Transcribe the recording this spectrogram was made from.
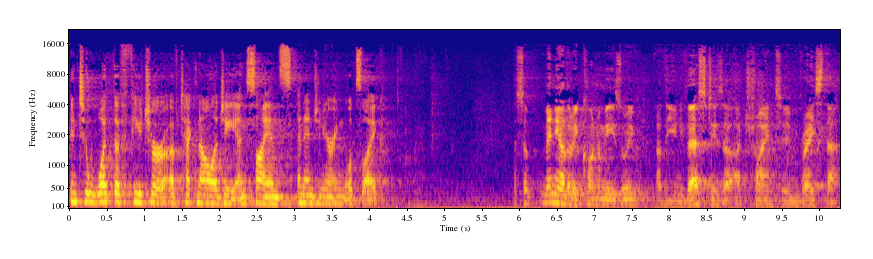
into what the future of technology and science and engineering looks like. So many other economies or even other universities are, are trying to embrace that,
